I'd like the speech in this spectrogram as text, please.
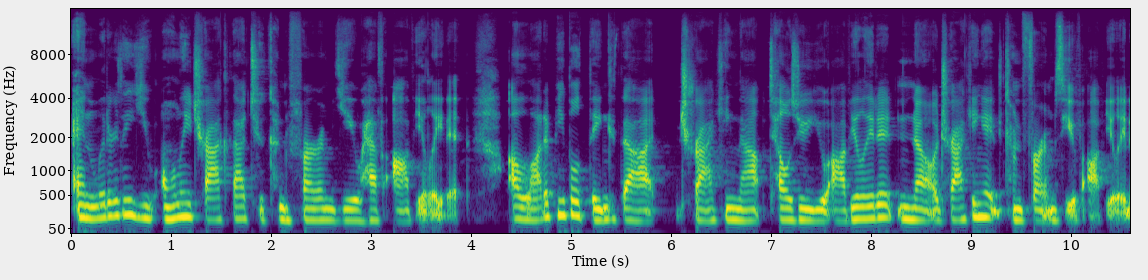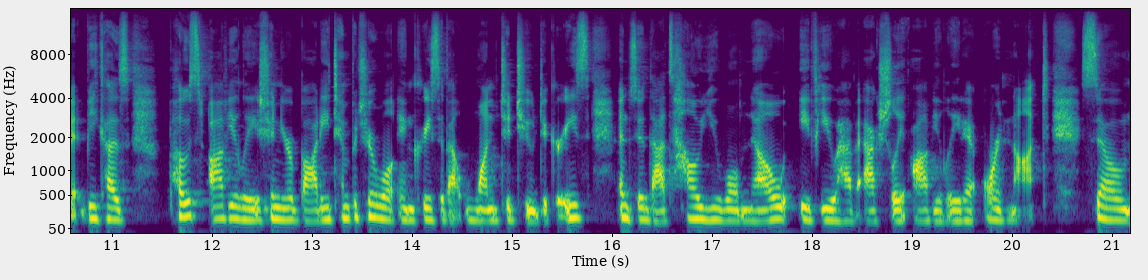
And literally, you only track that to confirm you have ovulated. A lot of people think that tracking that tells you you ovulated. No, tracking it confirms you've ovulated because post ovulation, your body temperature will increase about one to two degrees. And so that's how you will know if you have actually ovulated or not. So,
